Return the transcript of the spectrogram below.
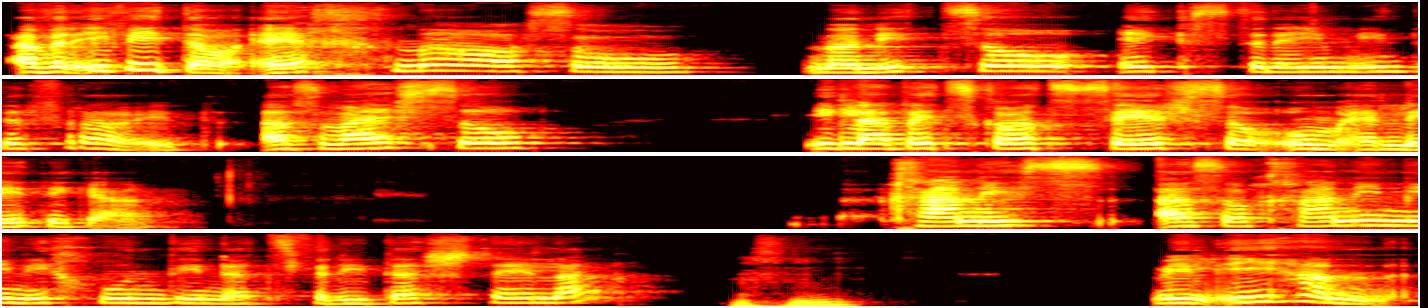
Aber ich bin da echt noch so, noch nicht so extrem in der Freude. Also weißt so, ich glaube, jetzt geht es sehr so um Erledigen. Kann, also kann ich meine Kundinnen zufriedenstellen? Mhm. Weil ich habe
